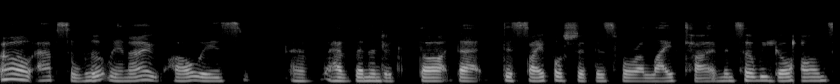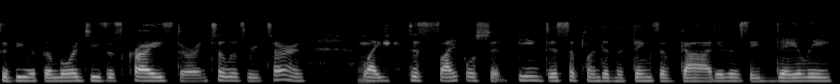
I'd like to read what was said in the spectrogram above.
Oh, absolutely. And I always have, have been under the thought that discipleship is for a lifetime. And so we go home to be with the Lord Jesus Christ or until his return. Mm. Like discipleship, being disciplined in the things of God, it is a daily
